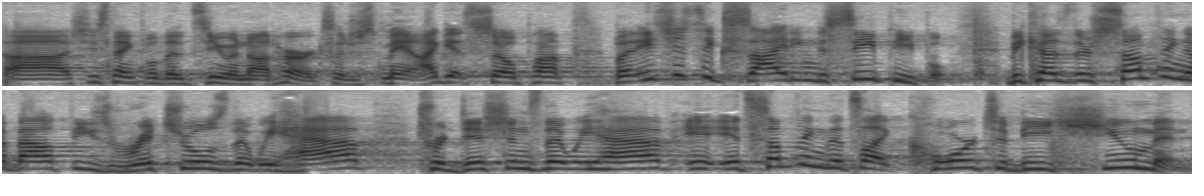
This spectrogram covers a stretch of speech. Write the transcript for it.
Uh, she's thankful that it's you and not her, I just, man, I get so pumped. But it's just exciting to see people because there's something about these rituals that we have, traditions that we have. It, it's something that's like core to be human.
